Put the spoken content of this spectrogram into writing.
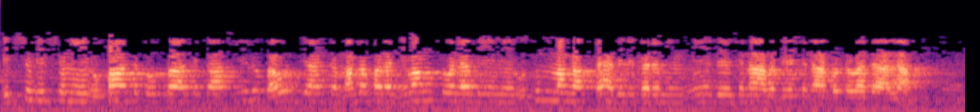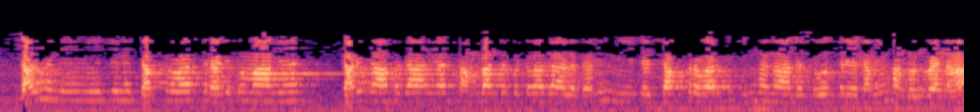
වික්ෂු වික්ෂුණී උපාසක උපාසිකා සීල බෞද්ධයන්ට මඟඵල නිවන් සුව ලැබීමේ උතුම් මඟක් පැහැදිලි කරමින් මේ දේශනාව දේශනා කොට වදාලා ධර්මමේ කියන චක්‍රවර්ති රජතුමාගේ චරිතාපදානය සම්බන්ධ කොට වදාළ බැවින් මේක චක්‍රවර්ති සිංහනාද සූත්‍රය නමින් හඳුන්වනවා.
